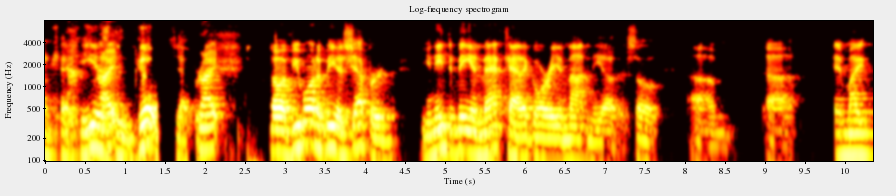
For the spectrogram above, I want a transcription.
Okay. He is right. the good shepherd. Right. So if you want to be a shepherd, you need to be in that category and not in the other. So, um, uh, and my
